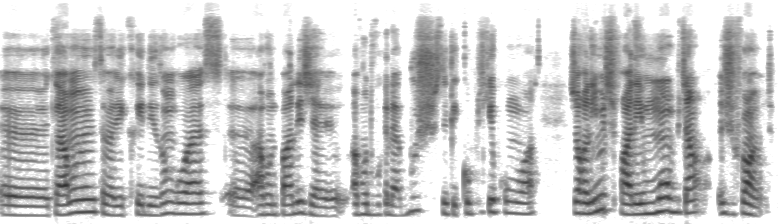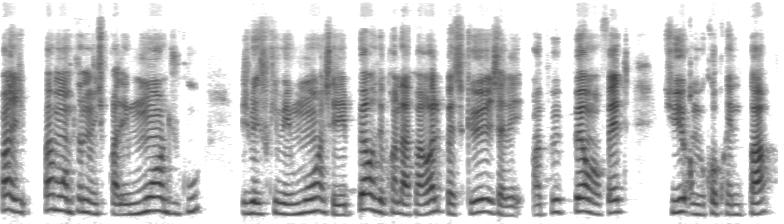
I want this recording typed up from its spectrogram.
Euh, carrément, même, ça m'avait créé des angoisses. Euh, avant de parler, avant d'ouvrir la bouche, c'était compliqué pour moi. Genre, limite, je parlais moins bien. Je, enfin, parlais, pas moins bien, mais je parlais moins, du coup. Je m'exprimais moins. J'avais peur de prendre la parole parce que j'avais un peu peur, en fait, qu'on ne me comprenne pas.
